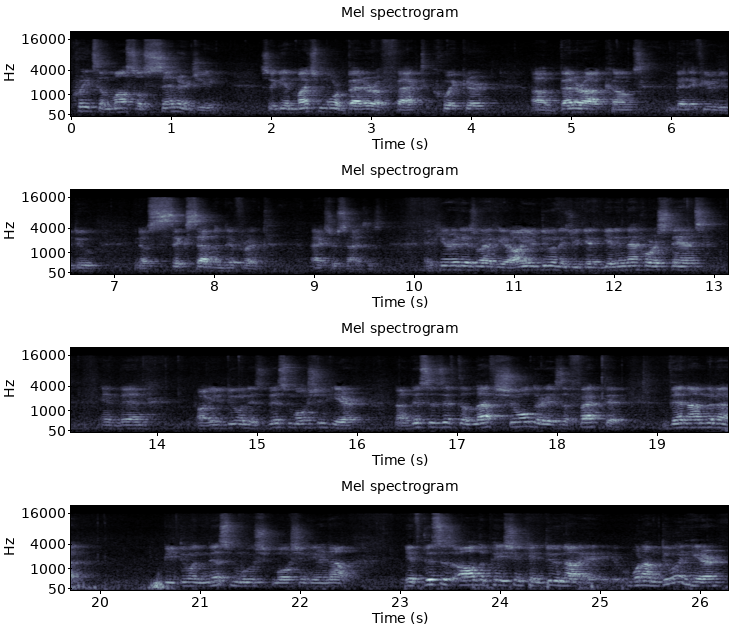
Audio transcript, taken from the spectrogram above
creates a muscle synergy so you get much more better effect, quicker, uh, better outcomes than if you were to do you know, six, seven different exercises. And here it is right here. All you're doing is going to get in that horse stance and then all you're doing is this motion here. Now this is if the left shoulder is affected. Then I'm going to be doing this motion here. Now if this is all the patient can do, now eh, what I'm doing here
